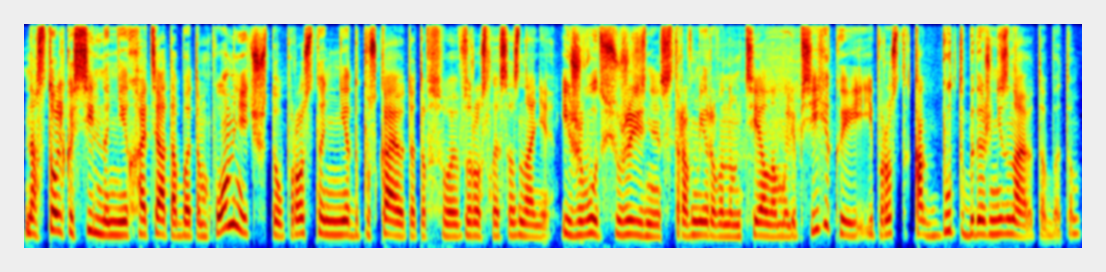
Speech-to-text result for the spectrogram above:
настолько сильно не хотят об этом помнить, что просто не допускают это в свое взрослое сознание и живут всю жизнь с травмированным телом или психикой и просто как будто бы даже не знают об этом.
